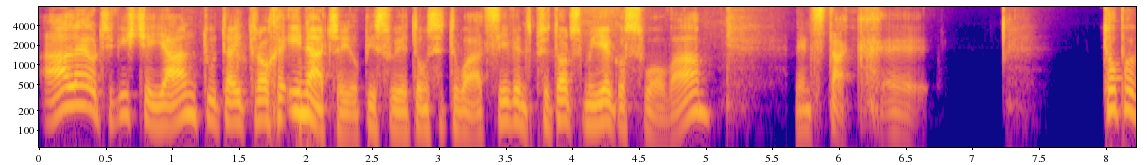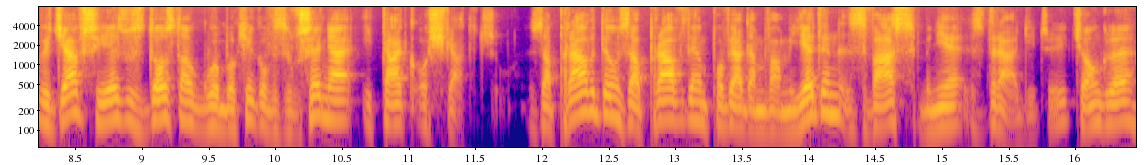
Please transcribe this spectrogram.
Ale oczywiście Jan tutaj trochę inaczej opisuje tą sytuację, więc przytoczmy jego słowa. Więc tak, e, to powiedziawszy, Jezus doznał głębokiego wzruszenia i tak oświadczył. Zaprawdę, zaprawdę powiadam wam, jeden z was mnie zdradzi, czyli ciągle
